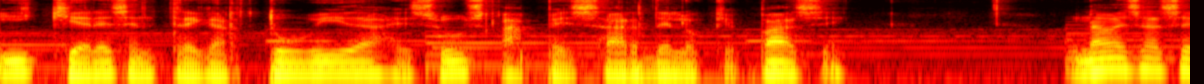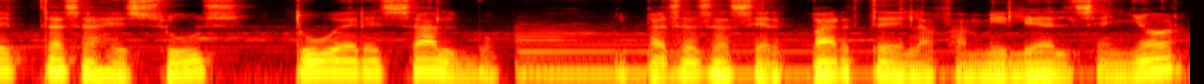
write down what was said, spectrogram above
y quieres entregar tu vida a Jesús a pesar de lo que pase. Una vez aceptas a Jesús, tú eres salvo y pasas a ser parte de la familia del Señor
